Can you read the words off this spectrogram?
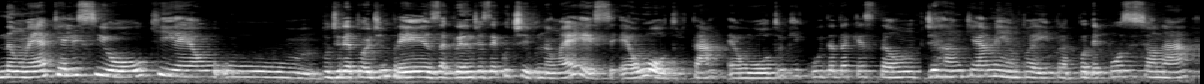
Não é aquele CEO que é o, o, o, diretor de empresa, grande executivo. Não é esse, é o outro, tá? É o outro que cuida da questão de ranqueamento aí para poder posicionar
